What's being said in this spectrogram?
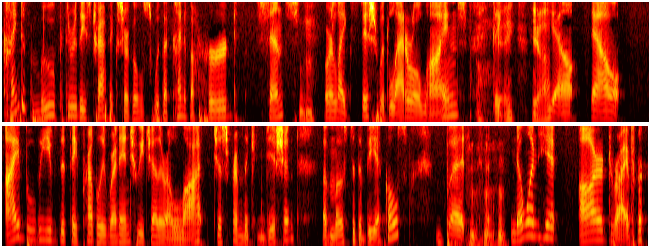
kind of move through these traffic circles with a kind of a herd sense, or like fish with lateral lines. They Okay. yeah. yeah. Now, I believe that they probably run into each other a lot just from the condition of most of the vehicles, but no one hit our driver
